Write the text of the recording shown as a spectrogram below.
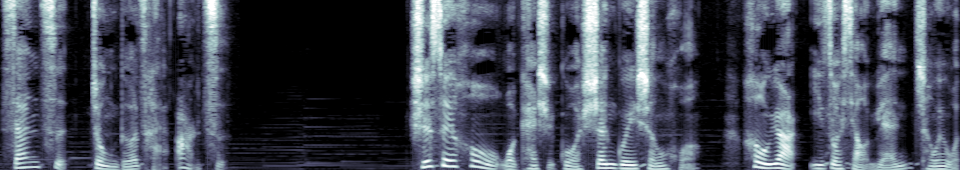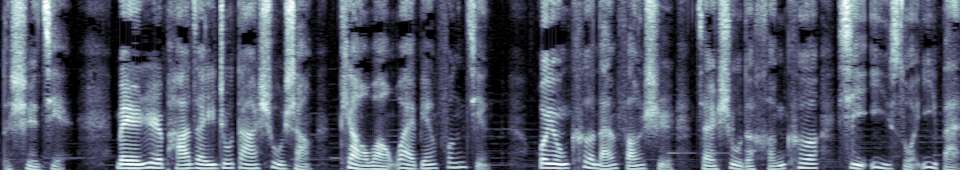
三次中得彩二次。十岁后，我开始过深闺生活，后院一座小园成为我的世界，每日爬在一株大树上眺望外边风景。或用克难方式，在树的横科系一索一板，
